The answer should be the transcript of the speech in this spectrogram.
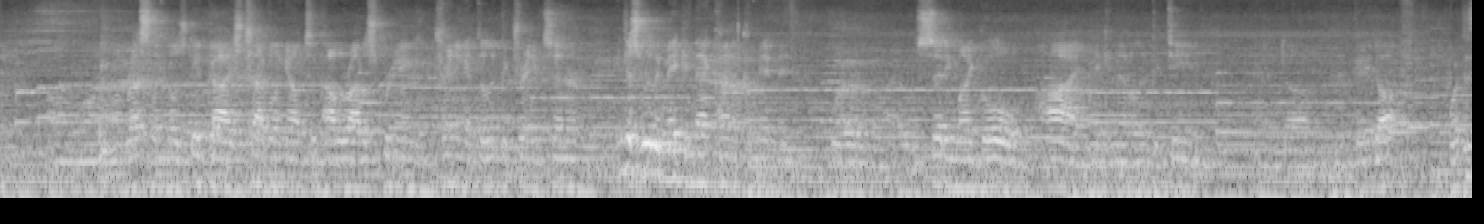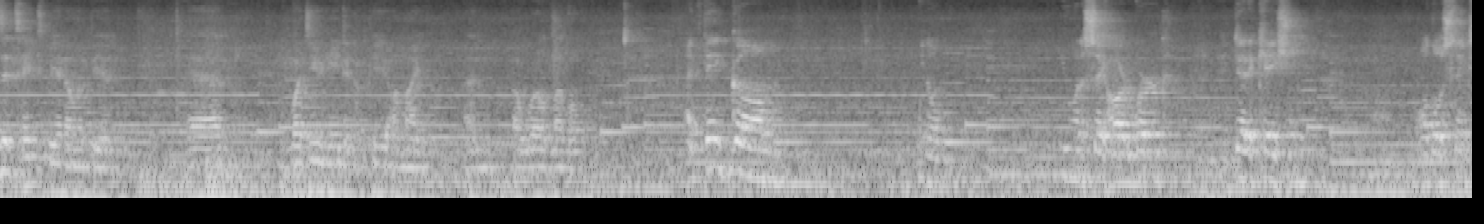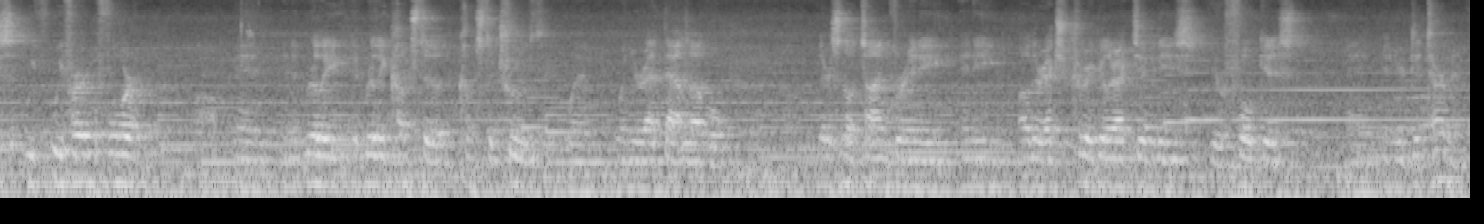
on, on wrestling those good guys, traveling out to Colorado Springs, and training at the Olympic Training Center, and just really making that kind of commitment where I was setting my goal high and making that Olympic team, and uh, it paid off. What does it take to be an Olympian? And what do you need to compete on like an, a world level? I think, um, you know, you want to say hard work, and dedication, all those things we've, we've heard before, um, and, and it really it really comes to comes to truth when when you're at that level. There's no time for any any other extracurricular activities. You're focused and, and you're determined.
